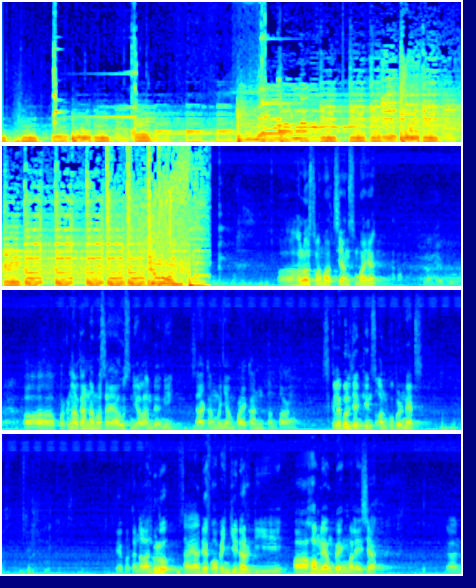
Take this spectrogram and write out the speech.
Uh, halo, selamat siang semuanya. Uh, perkenalkan nama saya Husni Alhamdani. Saya akan menyampaikan tentang Scalable Jenkins on Kubernetes. Oke, perkenalan dulu. Saya DevOps Engineer di uh, Hong Leong Bank Malaysia. Dan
